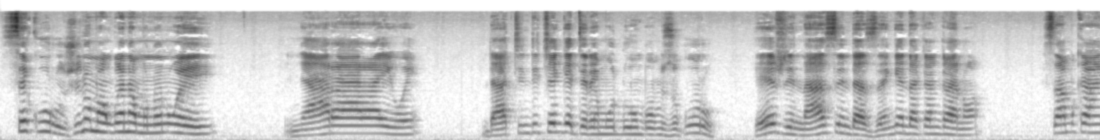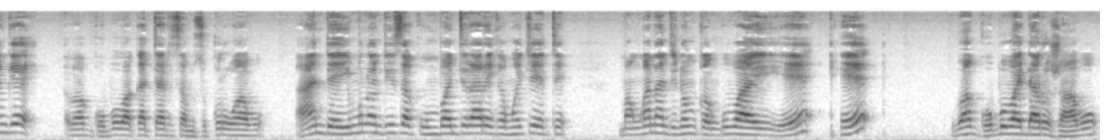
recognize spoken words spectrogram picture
Sekuru zvino mangwana munonwei? Nyarara iwe. Ndati ndichengetere mudumbu muzukuru. Hezvinhasi ndazenge ndakanganwa. Samukange vagobo vakatarisa muzukuru wavo. Handei munondiisa kumba ndirare kamwe chete mangwana ndinomuka nguvai he he? Vagobo vaidaro zvavo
